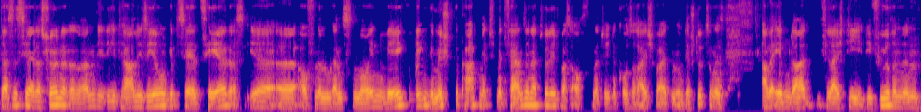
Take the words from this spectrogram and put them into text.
das ist ja das Schöne daran, die Digitalisierung gibt es ja jetzt her, dass ihr äh, auf einem ganz neuen Weg, gemischt, gepaart mit, mit Fernsehen natürlich, was auch natürlich eine große Reichweitenunterstützung ist, aber eben da vielleicht die, die führenden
